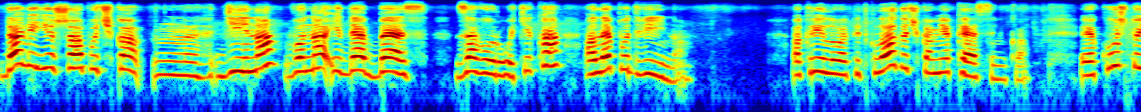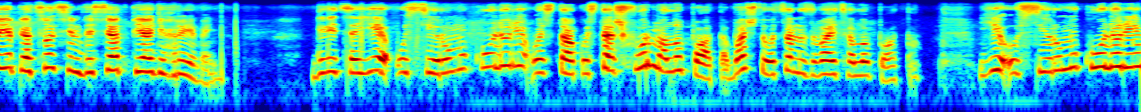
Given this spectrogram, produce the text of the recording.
Далі є шапочка Діна. Вона йде без заворотика, але подвійна. Акрилова підкладочка м'якесенька. Е, Коштує 575 гривень. Дивіться, є у сірому кольорі. Ось так, ось теж форма лопата. Бачите, оце називається лопата. Є у сірому кольорі.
